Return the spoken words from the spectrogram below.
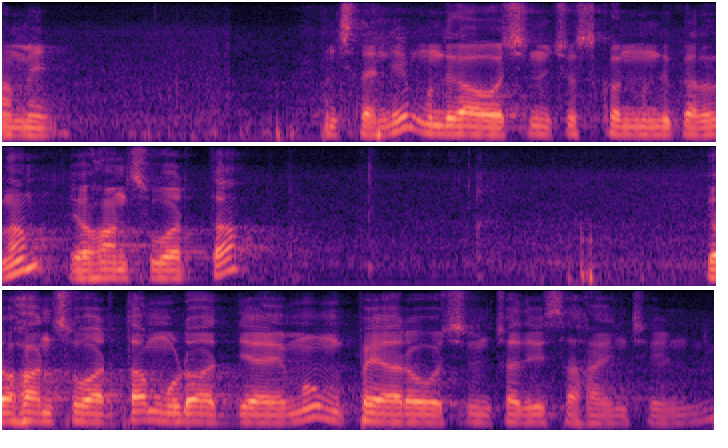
ఆమె మంచిదండి. ముందుగా వచ్చిన చూసుకొని ముందుకు వెళ్దాం. యోహాన్ సువార్త. యోహాన్ సువార్త మూడో అధ్యాయము ముప్పై ఆరో వచ్చిన చదివి సహాయం చేయండి.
